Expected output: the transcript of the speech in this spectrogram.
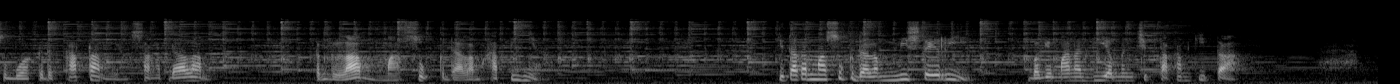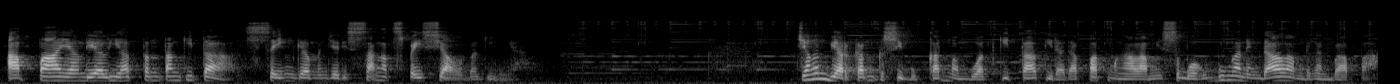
sebuah kedekatan yang sangat dalam, tenggelam masuk ke dalam hatinya. Kita akan masuk ke dalam misteri bagaimana Dia menciptakan kita. Apa yang Dia lihat tentang kita sehingga menjadi sangat spesial baginya. Jangan biarkan kesibukan membuat kita tidak dapat mengalami sebuah hubungan yang dalam dengan Bapa,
